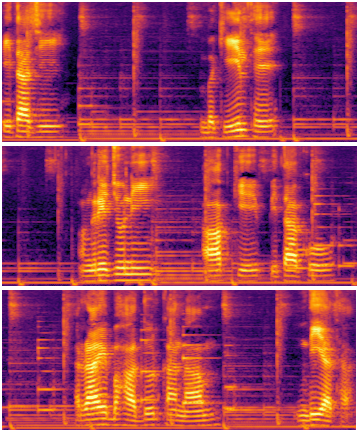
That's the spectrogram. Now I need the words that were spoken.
पिताजी वकील थे। अंग्रेज़ों ने आपके पिता को राय बहादुर का नाम दिया था।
